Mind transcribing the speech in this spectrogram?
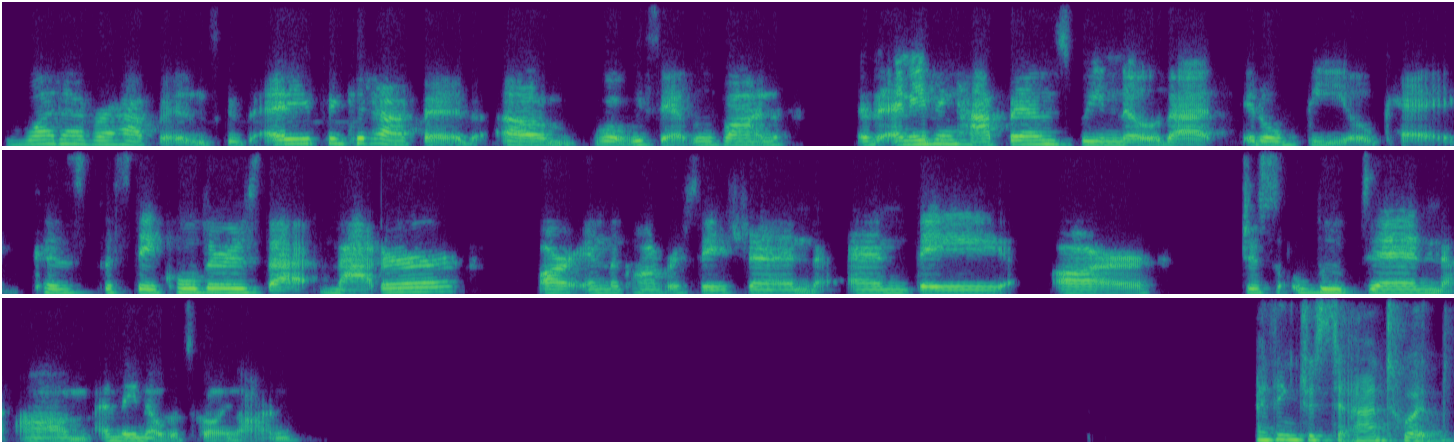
whatever happens, because anything could happen, um, what we say at MoveOn, if anything happens, we know that it'll be okay because the stakeholders that matter are in the conversation and they are just looped in um, and they know what's going on. I think just to add to what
